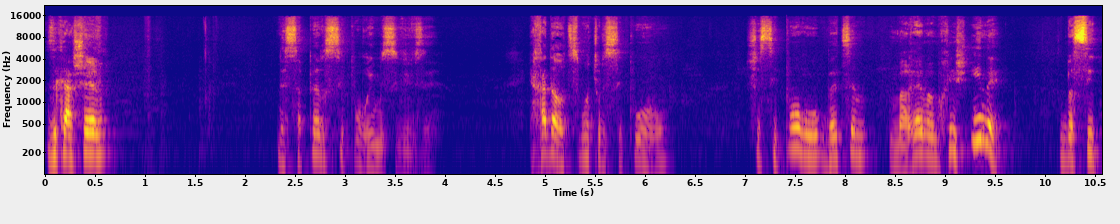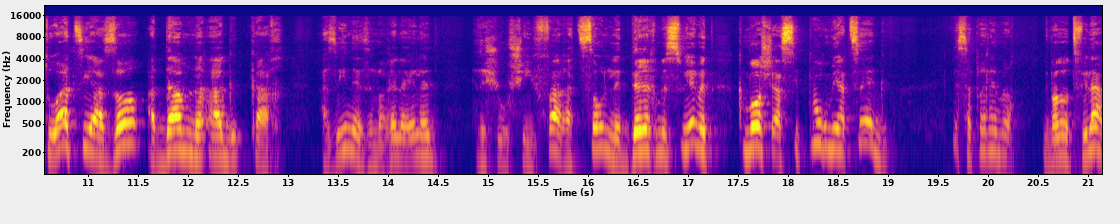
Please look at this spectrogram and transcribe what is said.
זה כאשר נספר סיפורים מסביב זה. אחד העוצמות של סיפור, שסיפור הוא בעצם מראה, ממחיש, הנה, בסיטואציה הזו אדם נהג כך. אז הנה, זה מראה לילד איזושהי שאיפה, רצון לדרך מסוימת, כמו שהסיפור מייצג. לספר להם, דיברנו על תפילה,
